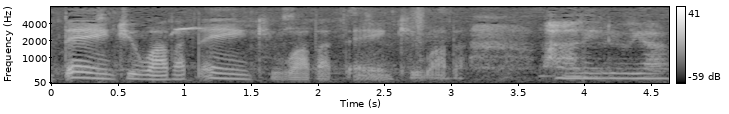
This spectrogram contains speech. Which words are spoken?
Thank you, Abba. Thank you, Abba. Thank you, Abba. Hallelujah.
